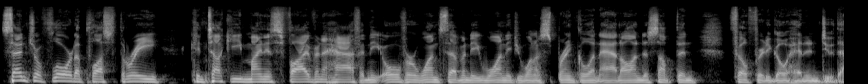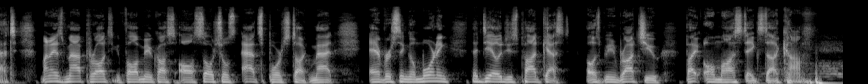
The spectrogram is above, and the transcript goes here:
Central Florida plus three, Kentucky minus five and a half, and the over 171. If you want to sprinkle and add on to something, feel free to go ahead and do that. My name is Matt Perrault. You can follow me across all socials at Sports Talk Matt every single morning. The Daily Juice Podcast, always being brought to you by OmahaSteaks.com.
